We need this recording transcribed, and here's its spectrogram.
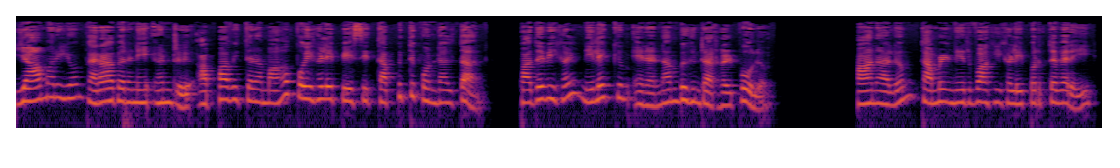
யாமறியும் பராபரணி என்று அப்பாவித்தனமாக பொய்களை பேசி தப்பித்துக் கொண்டால்தான் பதவிகள் நிலைக்கும் என நம்புகின்றார்கள் போலும். ஆனாலும் தமிழ் நிர்வாகிகளை பொறுத்தவரை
